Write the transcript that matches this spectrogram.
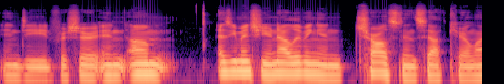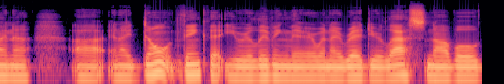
Indeed, for sure, and um, as you mentioned, you're now living in Charleston, South Carolina. Uh, and I don't think that you were living there when I read your last novel,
